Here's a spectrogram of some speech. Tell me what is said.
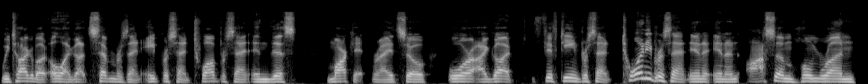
we talk about, oh, I got 7%, 8%, 12% in this market, right? So, or I got 15%, 20% in, in an awesome home run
